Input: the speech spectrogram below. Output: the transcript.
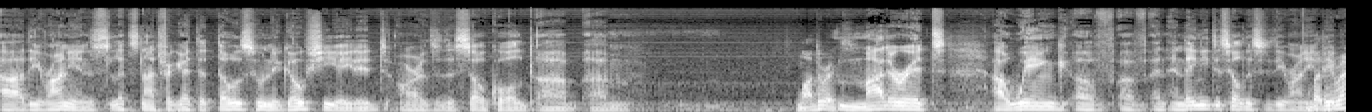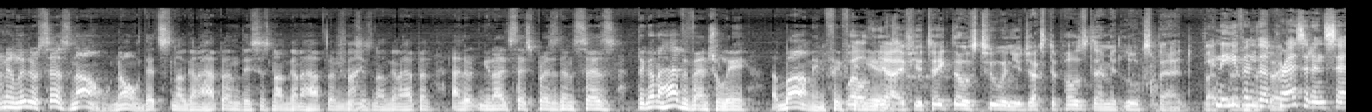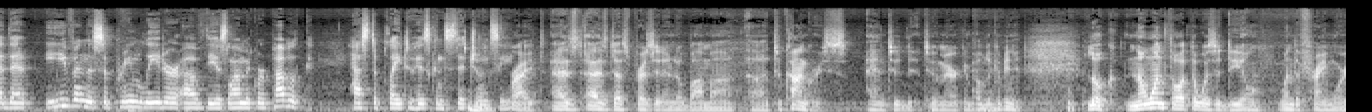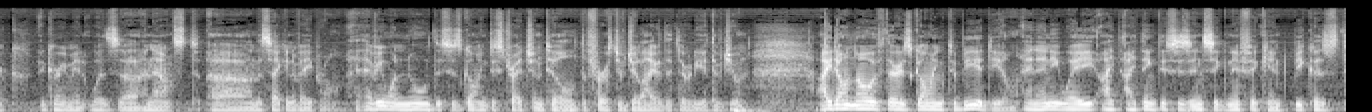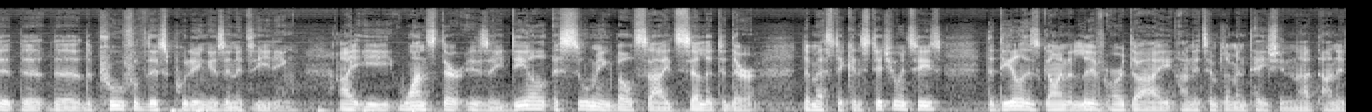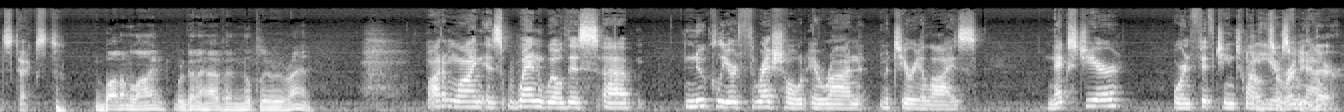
Uh, the Iranians, let's not forget that those who negotiated are the so called uh, um, Moderates. moderate uh, wing of, of and, and they need to sell this to the Iranian But the people. Iranian leader says, no, no, that's not going to happen. This is not going to happen. Fine. This is not going to happen. And the United States president says they're going to have eventually a bomb in 15 well, years. yeah, if you take those two and you juxtapose them, it looks bad. But And even the, fact- president said that even the supreme leader of the Islamic Republic has to play to his constituency. Right, as as does President Obama uh, to Congress and to to American public opinion. Look, no one thought there was a deal when the framework agreement was uh, announced uh, on the second of April. Everyone knew this is going to stretch until the first of July or the thirtieth of June. I don't know if there's going to be a deal. And anyway, I, I think this is insignificant because the, the, the, the proof of this pudding is in its eating i.e., once there is a deal, assuming both sides sell it to their domestic constituencies, the deal is going to live or die on its implementation, not on its text. Bottom line, we're going to have a nuclear Iran. Bottom line is when will this uh, nuclear threshold Iran materialize? Next year or in 15, 20 no, it's years already from now? there.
